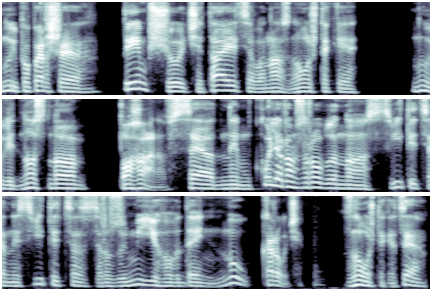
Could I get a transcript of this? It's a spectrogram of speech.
Ну і, по-перше, тим, що читається вона знову ж таки ну, відносно погано. Все одним кольором зроблено, світиться, не світиться, зрозумій його вдень. Ну, коротше, знову ж таки, це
